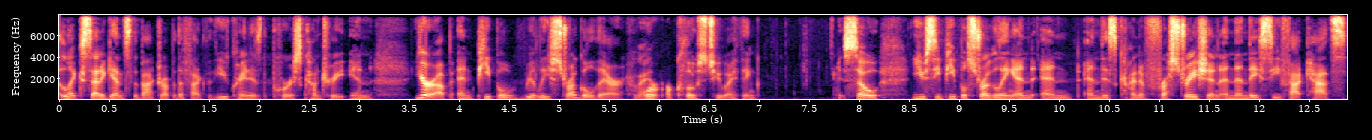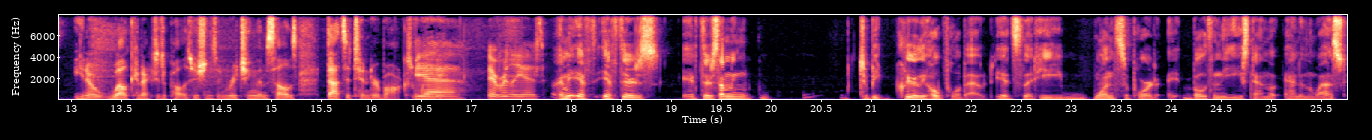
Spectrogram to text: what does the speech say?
like set against the backdrop of the fact that Ukraine is the poorest country in Europe and people really struggle there or, or close to I think so you see people struggling and and and this kind of frustration and then they see fat cats you know well connected to politicians enriching themselves that's a tinderbox waiting. Yeah, it really is. I mean, if if there's if there's something to be clearly hopeful about, it's that he won support both in the east and the, and in the west.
